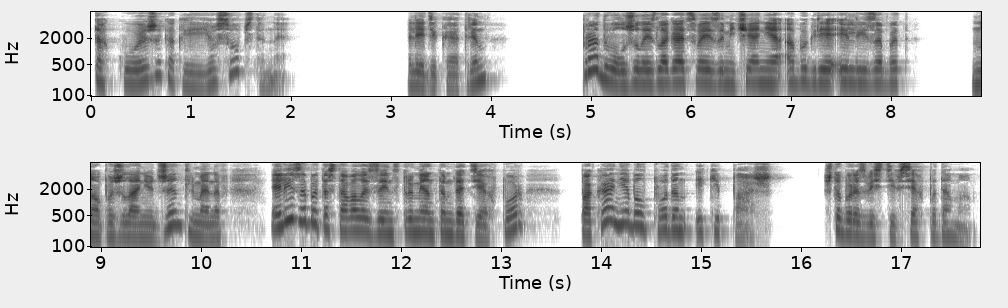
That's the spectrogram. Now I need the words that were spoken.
такое же, как и ее собственное. Леди Кэтрин продолжила излагать свои замечания об игре Элизабет, но по желанию джентльменов Элизабет оставалась за инструментом до тех пор, пока не был подан экипаж, чтобы развести всех по домам.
